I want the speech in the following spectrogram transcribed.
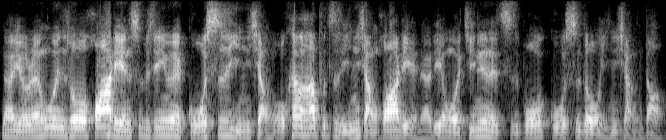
那有人问说花莲是不是因为国师影响？我看到他不止影响花莲了，连我今天的直播国师都有影响到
